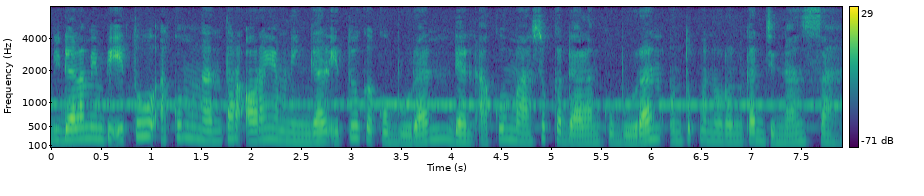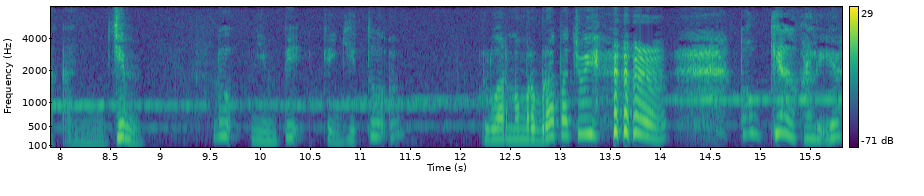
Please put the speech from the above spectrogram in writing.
Di dalam mimpi itu aku mengantar orang yang meninggal itu ke kuburan dan aku masuk ke dalam kuburan untuk menurunkan jenazah. Anjim. Lu mimpi kayak gitu keluar nomor berapa cuy togel kali ya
